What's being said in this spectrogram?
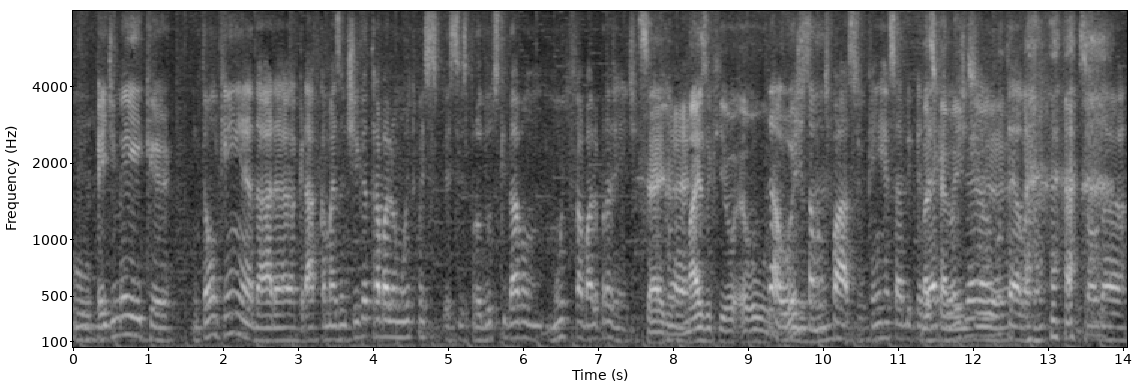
Uhum. o PageMaker. Então quem é da área gráfica mais antiga trabalhou muito com esses, esses produtos que davam muito trabalho pra gente. Sério, É. mais do que o. o Não, hoje está design. muito fácil. Quem recebe PDF Basicamente, hoje é o é. Nutella, né? O pessoal da,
